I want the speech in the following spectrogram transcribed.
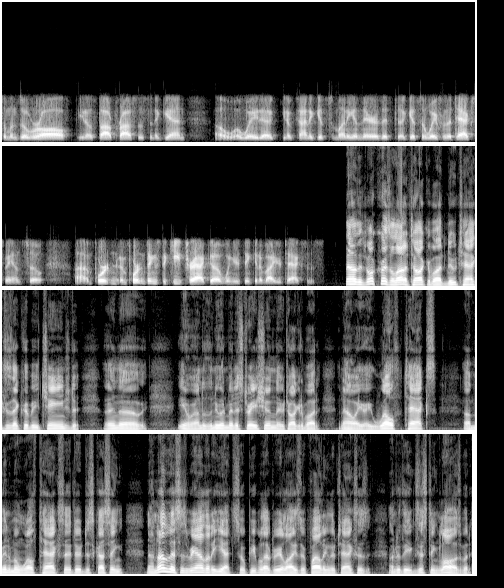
someone's overall you know thought process, and again a, a way to you know kind of get some money in there that uh, gets it away from the tax man. So uh, important important things to keep track of when you're thinking about your taxes. Now, there's of course a lot of talk about new taxes that could be changed, and uh, you know under the new administration, they're talking about now a, a wealth tax. A minimum wealth tax that they're discussing. Now, none of this is reality yet, so people have to realize they're filing their taxes under the existing laws. But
